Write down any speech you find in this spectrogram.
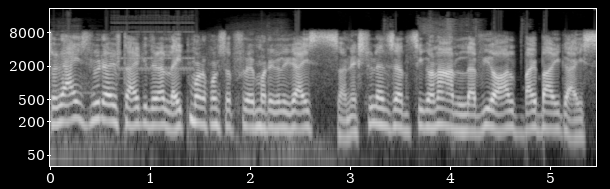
ಸೊ ಗಾಯ್ಸ್ ವಿಡಿಯೋ ಇಷ್ಟ ಆಗಿದ್ರೆ ಲೈಕ್ ಮಾಡ್ಕೊಂಡು ಸಬ್ಸ್ಕ್ರೈಬ್ ಮಾಡಿ. ಗಾಯ್ಸ್ ನೆಕ್ಸ್ಟ್ ಸಿಗೋಣ. Love you all bye bye guys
